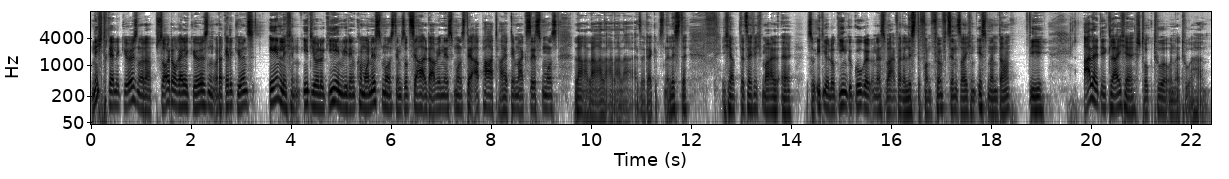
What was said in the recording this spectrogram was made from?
nicht religiösen oder pseudoreligiösen oder religionsähnlichen Ideologien wie dem Kommunismus, dem Sozialdarwinismus, der Apartheid, dem Marxismus, la la la la la. Also da gibt's eine Liste. Ich habe tatsächlich mal äh, so Ideologien gegoogelt und es war einfach eine Liste von 15 solchen Ismen da, die alle die gleiche Struktur und Natur haben.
